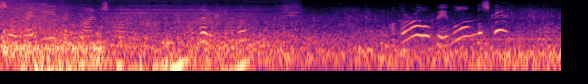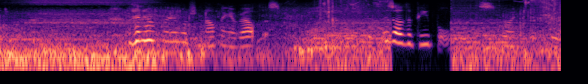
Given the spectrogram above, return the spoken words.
So maybe you can find some other people. Are there other people in this game? I know pretty much nothing about this. this. There's other people. This is going to be cool.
